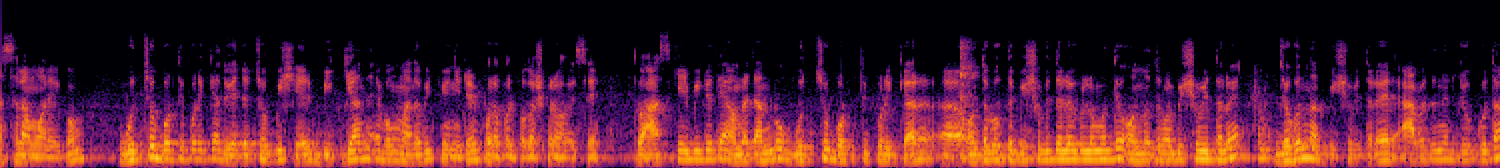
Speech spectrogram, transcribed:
আসসালামু আলাইকুম। গুচ্ছ ভর্তি পরীক্ষা দুই হাজার চব্বিশের বিজ্ঞান এবং মানবিক ইউনিটের ফলাফল প্রকাশ করা হয়েছে। তো আজকের ভিডিওতে আমরা জানব গুচ্ছ ভর্তি পরীক্ষার অন্তর্ভুক্ত বিশ্ববিদ্যালয়গুলোর মধ্যে অন্যতম বিশ্ববিদ্যালয় জগন্নাথ বিশ্ববিদ্যালয়ের আবেদনের যোগ্যতা,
